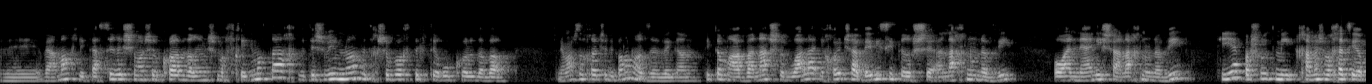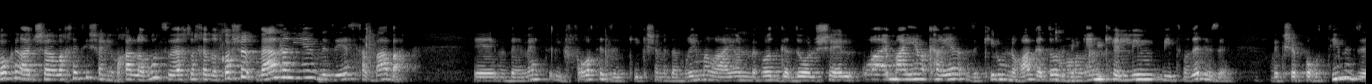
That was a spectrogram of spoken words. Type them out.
ו- ואמרת לי, תעשי רשימה של כל הדברים שמפחידים אותך, ותשבי עם נועם ותחשבו איך תפתרו כל דבר. אני ממש זוכרת שדיברנו על זה, וגם פתאום ההבנה של וואלה, יכול להיות שהבייביסיטר שאנחנו נביא, או ה nanny שאנחנו נביא, תהיה פשוט מחמש וחצי בבוקר עד שעה וחצי שאני אוכל לרוץ וללכת לחדר כושר, ואז אני אהיה, וזה יהיה סבבה. אה, ובאמת לפרוט את זה, כי כשמדברים על רעיון מאוד גדול של וואי, מה יהיה עם הקריירה, זה כאילו נורא גדול נורא ואין. כלים להתמודד עם זה. וכשפורטים את זה,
